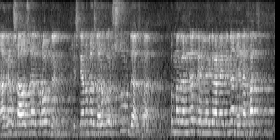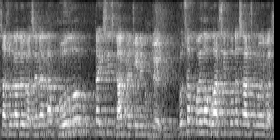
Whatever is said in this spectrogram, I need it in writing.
მაგრამ საოცრად პრობდნენ ქრისტიანობას და როგორ სურდათ მათ? რომ მაგალითად ტელეეკრანებიდან ენახათ საზოგადოებას ენახა ბოლო და ისიც გაკრეჭილი მღვდელი. როცა ყველა უარს იტყოდა სარწმუნოებას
